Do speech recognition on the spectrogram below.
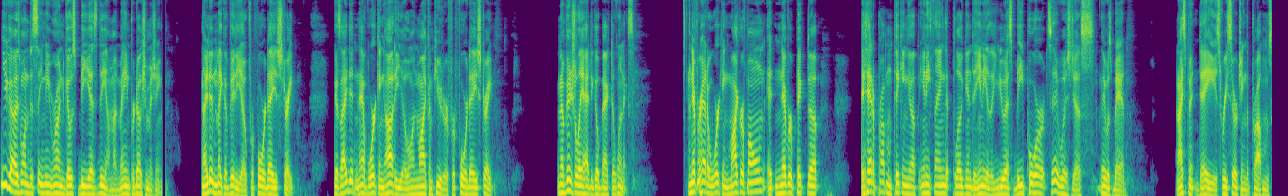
You guys wanted to see me run GhostBSD on my main production machine. I didn't make a video for four days straight because I didn't have working audio on my computer for four days straight. And eventually I had to go back to Linux. Never had a working microphone. It never picked up. It had a problem picking up anything that plugged into any of the USB ports. It was just, it was bad. And I spent days researching the problems,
